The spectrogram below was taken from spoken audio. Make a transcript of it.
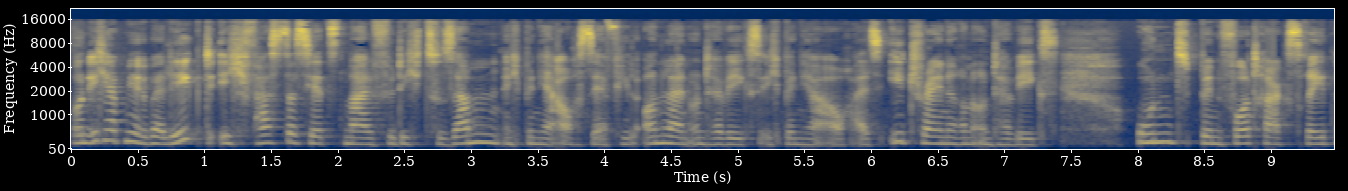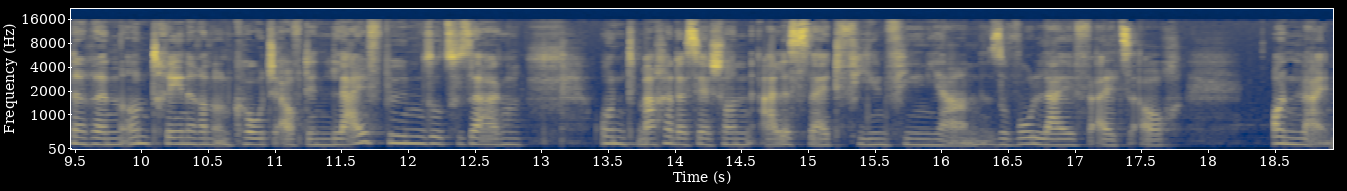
Und ich habe mir überlegt, ich fasse das jetzt mal für dich zusammen. Ich bin ja auch sehr viel online unterwegs. Ich bin ja auch als E-Trainerin unterwegs und bin Vortragsrednerin und Trainerin und Coach auf den Live-Bühnen sozusagen und mache das ja schon alles seit vielen, vielen Jahren, sowohl live als auch online.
